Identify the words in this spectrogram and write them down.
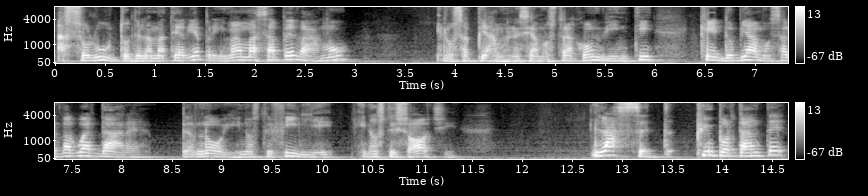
assoluto della materia prima, ma sapevamo, e lo sappiamo e ne siamo straconvinti, che dobbiamo salvaguardare per noi, i nostri figli, i nostri soci, l'asset più importante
